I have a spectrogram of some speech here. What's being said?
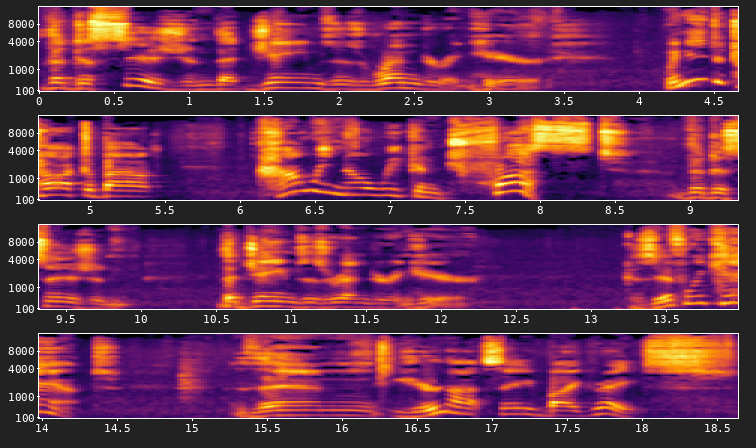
the decision that James is rendering here, we need to talk about how we know we can trust the decision that James is rendering here. Because if we can't, then you're not saved by grace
